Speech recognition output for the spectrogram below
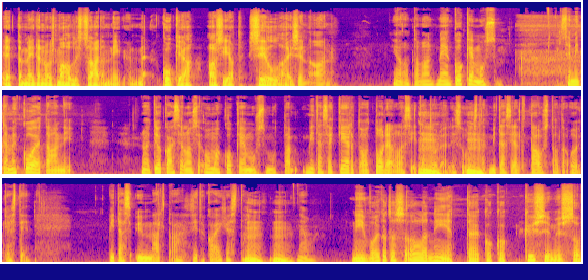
että meidän olisi mahdollista saada niin, kokea asiat sellaisenaan. Joo, tavallaan meidän kokemus, se mitä me koetaan, niin no, että jokaisella on se oma kokemus, mutta mitä se kertoo todella siitä mm. todellisuudesta, mm. että mitä sieltä taustalta oikeasti pitäisi ymmärtää siitä kaikesta. Mm. Mm. Joo. Niin voiko tuossa olla niin, että koko kysymys on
